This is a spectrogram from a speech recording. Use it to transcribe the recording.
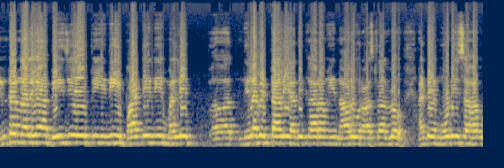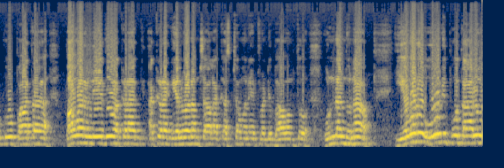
ఇంటర్నల్గా బీజేపీని పార్టీని మళ్ళీ నిలబెట్టాలి అధికారం ఈ నాలుగు రాష్ట్రాల్లో. అంటే మోడీ సాహబ్కు పాత పవర్ లేదు అక్కడ అక్కడ గెలవడం చాలా కష్టం అనేటువంటి భావంతో ఉన్నందున ఎవరు ఓడిపోతారు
